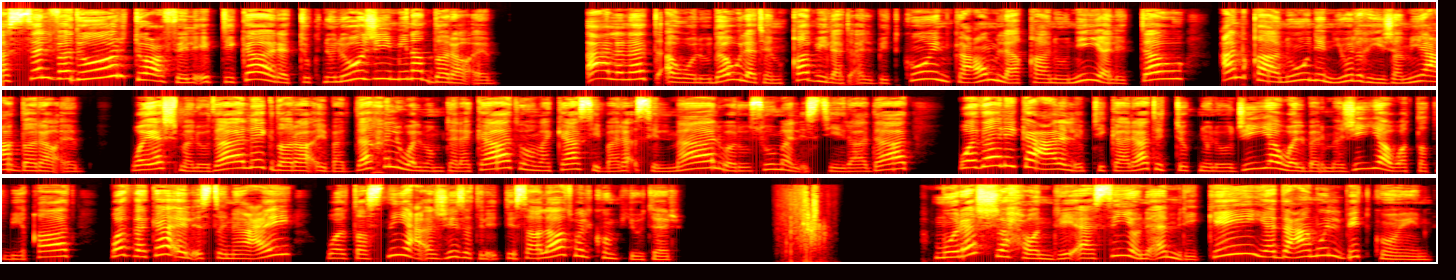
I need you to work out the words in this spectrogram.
السلفادور تعفي الابتكار التكنولوجي من الضرائب. أعلنت أول دولة قبلت البيتكوين كعملة قانونية للتو عن قانون يلغي جميع الضرائب ويشمل ذلك ضرائب الدخل والممتلكات ومكاسب رأس المال ورسوم الاستيرادات وذلك على الابتكارات التكنولوجية والبرمجية والتطبيقات والذكاء الاصطناعي وتصنيع أجهزة الاتصالات والكمبيوتر. مرشح رئاسي أمريكي يدعم البيتكوين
